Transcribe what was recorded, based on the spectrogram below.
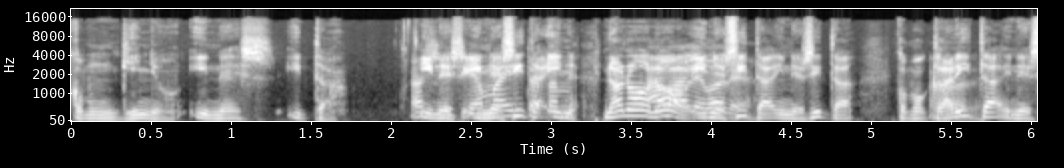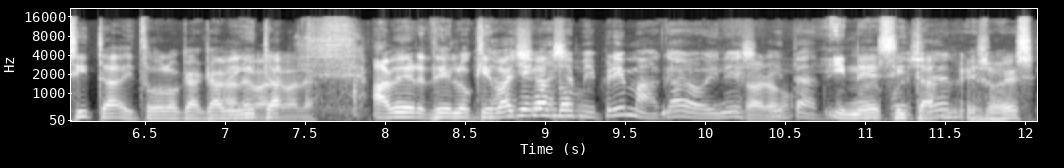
como un guiño. Inés Ita. Ah, sí, Inés, se llama Inésita, Ita Ine- no, no, Ah, no, vale, Inésita, vale. Inésita, como Ah, Clarita, vale. Inésita y todo lo que acabe en Vale, Ita. vale, vale. A ver, de lo que va llegando mi prima, claro, Inés Claro. Ita. Ita, ser. eso es.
